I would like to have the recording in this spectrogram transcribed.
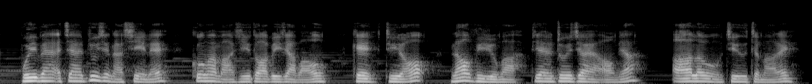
။ဝေဖန်အကြံပြုချင်တာရှိရင်လည်းကွန်မန့်မှာရေးသွားပေးကြပါဦး။ကဲဒီတော့နောက်ဗီဒီယိုမှာပြန်တွေ့ကြရအောင်ဗျာ။အားလုံးကိုကျေးဇူးတင်ပါတယ်။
